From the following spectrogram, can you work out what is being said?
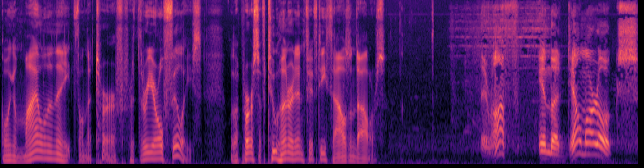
going a mile and an eighth on the turf for three-year-old fillies with a purse of $250,000. They're off in the Del Mar Oaks.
